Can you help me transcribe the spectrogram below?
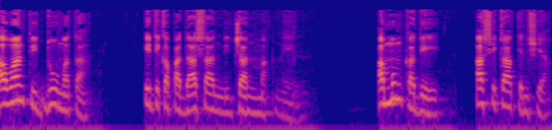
awan ti dumata, iti kapadasan ni John McNeil. Amum kadi, asikaken siyak,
